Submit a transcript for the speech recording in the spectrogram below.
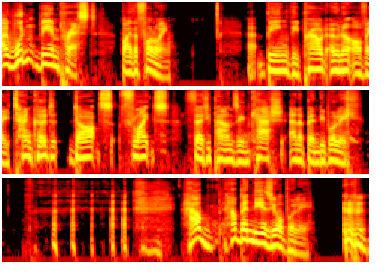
I wouldn't be impressed by the following. Uh, being the proud owner of a tankard, darts, flights, £30 in cash, and a bendy bully. how, how bendy is your bully?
